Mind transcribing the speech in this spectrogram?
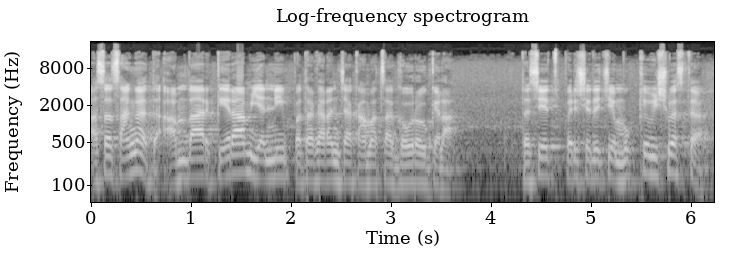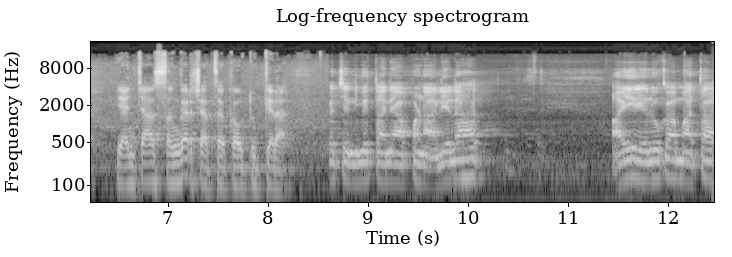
असं सांगत आमदार केराम यांनी पत्रकारांच्या कामाचा गौरव केला. तसेच परिषदेचे मुख्य विश्वस्त यांच्या संघर्षाचं कौतुक केलं. निमित्ताने आपण आलेला आहात. आई रेणुका माता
